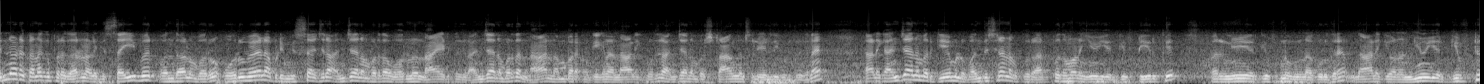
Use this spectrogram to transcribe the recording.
என்னோட கணக்கு பிரகாரம் நாளைக்கு சைபர் வந்தாலும் வரும். ஒருவேளை அப்படி மிஸ் ஆச்சுன்னா அஞ்சா நம்பர் தான் வரணும்னு நான் எடுத்துக்கிறேன். அஞ்சா நம்பர் தான் நான் நம்புறேன். ஓகேங்களா நாளைக்கு கொடுத்து அஞ்சா நம்பர் ஸ்ட்ராங்னு சொல்லி எழுதி கொடுத்துருக்கிறேன். நாளைக்கு அஞ்சா நம்பர் கேமில் வந்துச்சுன்னா நமக்கு ஒரு அற்புதமான நியூ இயர் கிஃப்ட் இருக்குது ஒரு நியூ இயர் கிஃப்ட்னு உங்களுக்கு நான் கொடுக்குறேன். நாளைக்கு வர நியூ இயர் கிஃப்ட்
